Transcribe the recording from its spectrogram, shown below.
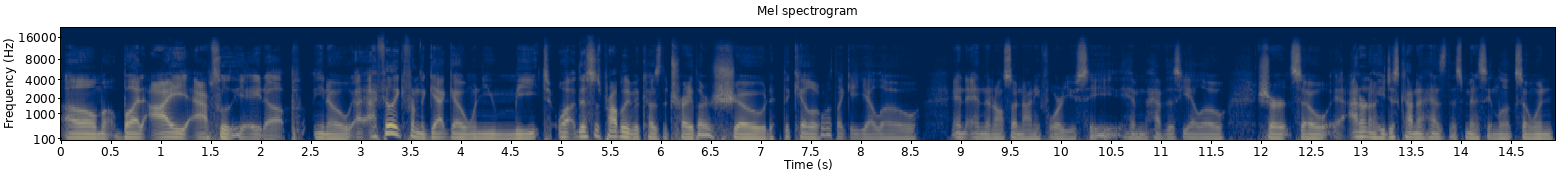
Um, but I absolutely ate up. You know, I, I feel like from the get go when you meet, well, this is probably because the trailer showed the killer with like a yellow, and and then also 94, you see him have this yellow shirt. So I don't know, he just kind of has this menacing look. So when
